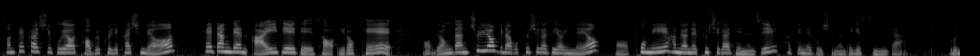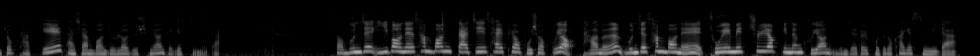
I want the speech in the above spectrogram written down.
선택하시고요. 더블 클릭하시면 해당된 아이디에 대해서 이렇게 어, 명단 출력이라고 표시가 되어 있네요. 어, 폼이 화면에 표시가 되는지 확인해 보시면 되겠습니다. 오른쪽 닫기 다시 한번 눌러주시면 되겠습니다. 그래서 문제 2번에 3번까지 살펴보셨고요. 다음은 문제 3번의 조회 및 출력 기능 구현 문제를 보도록 하겠습니다.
